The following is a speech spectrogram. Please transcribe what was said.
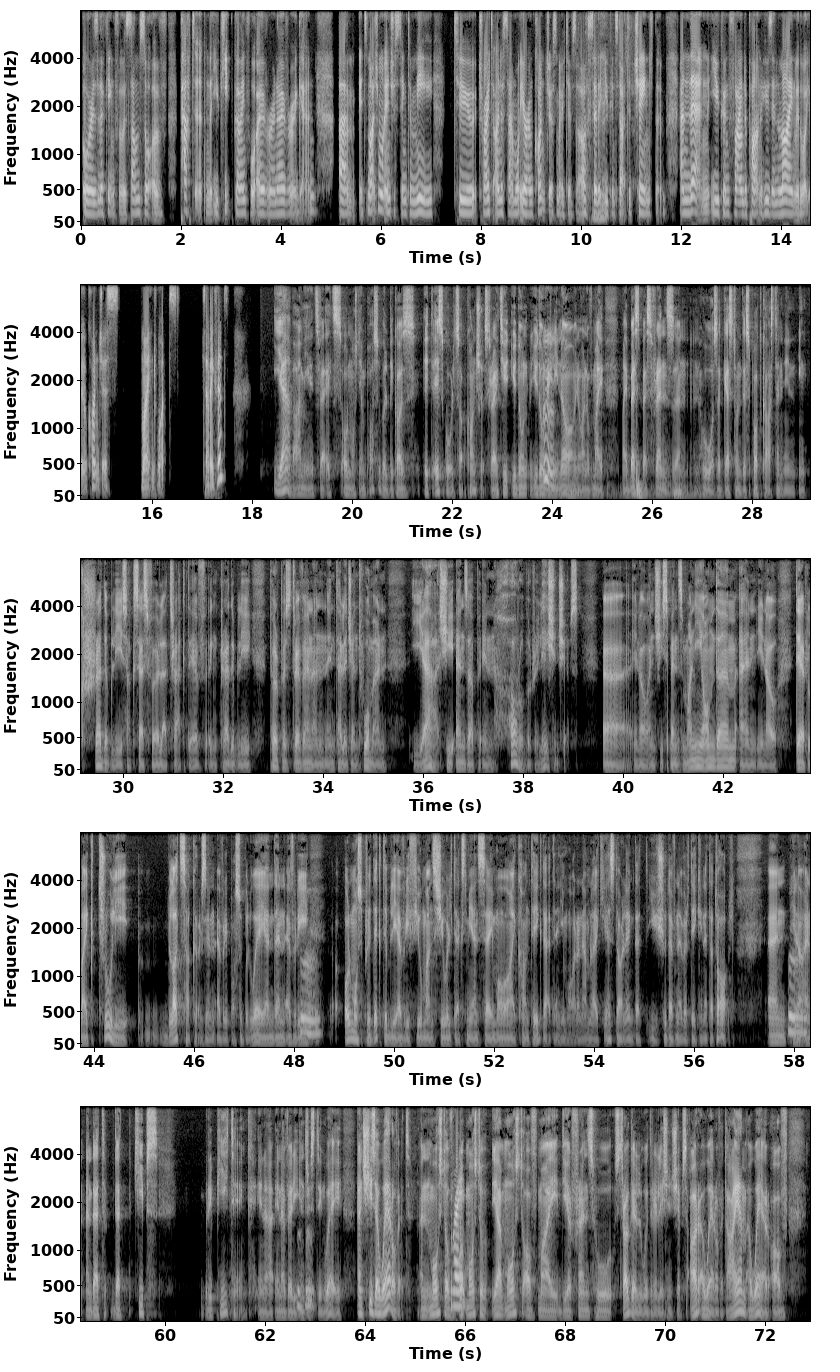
or is looking for some sort of pattern that you keep going for over and over again, um, it's much more interesting to me to try to understand what your unconscious motives are so mm-hmm. that you can start to change them. And then you can find a partner who's in line with what your conscious mind wants. Does that make sense? Yeah, but I mean, it's it's almost impossible because it is called subconscious, right? You you don't you don't mm. really know. I mean, one of my my best best friends and, and who was a guest on this podcast, an in, incredibly successful, attractive, incredibly purpose driven and intelligent woman. Yeah, she ends up in horrible relationships. Uh, you know, and she spends money on them, and you know, they're like truly bloodsuckers in every possible way. And then every, mm. almost predictably, every few months, she will text me and say, Mo, I can't take that anymore. And I'm like, yes, darling, that you should have never taken it at all. And, mm. you know, hmm. and, and that, that keeps repeating in a in a very mm-hmm. interesting way and she's aware of it and most of right. most of yeah most of my dear friends who struggle with relationships are aware of it i am aware of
